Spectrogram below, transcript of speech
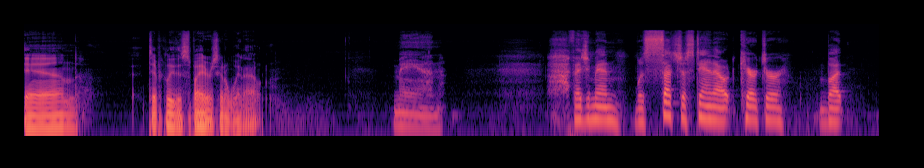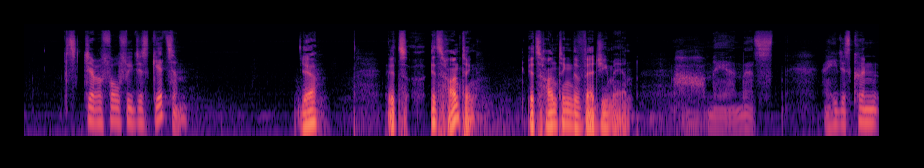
And typically the spider is going to win out. Man, Veggie Man was such a standout character, but Jebbafofi just gets him. Yeah. It's it's hunting. It's hunting the veggie man. That's he just couldn't.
